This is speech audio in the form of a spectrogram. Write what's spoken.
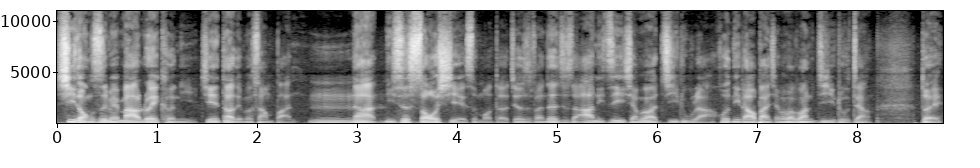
系统是没办法 rec 你今天到底有没有上班。嗯，那你是手写什么的，就是反正就是啊，你自己想办法记录啦，或你老板想办法帮你记录这样，对。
